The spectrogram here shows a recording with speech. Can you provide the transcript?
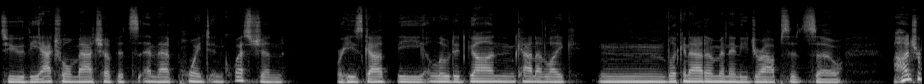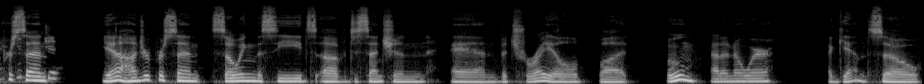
to the actual matchup. It's and that point in question where he's got the loaded gun, kind of like mm, looking at him, and then he drops it. So, hundred percent, yeah, hundred percent sowing the seeds of dissension and betrayal, but boom, out of nowhere again. So,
